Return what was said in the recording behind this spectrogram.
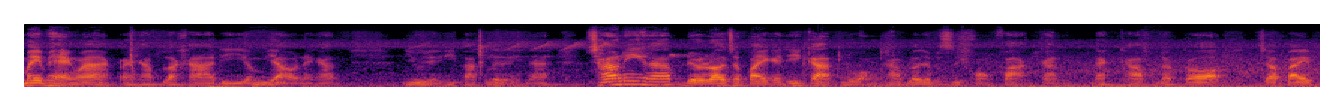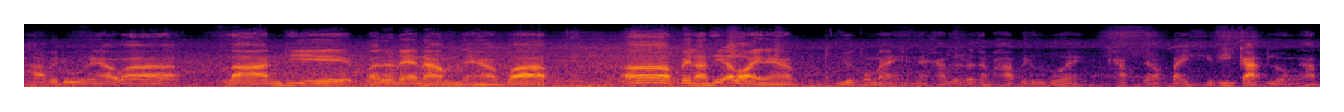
ไม่แพงมากนะครับ ราคาดีย่อมเยานะครับ อยู่ในที่พักเลยนะ เช้านี้ครับเดี๋ยวเราจะไปกันที่กาดหลวงครับ เราจะไปซื้อของฝากกันนะครับ แล้วก็จะไปพาไปดูนะครับว่าร้านที่บัตแนะนำนะครับว่าเอ่อเป็นร้านที่อร่อยนะครับ อยู่ตรงไหนนะครับ เดี๋ยวเราจะพาไปดูด้วยครับ เดี๋ยวไปที่กาดหลวงครับ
